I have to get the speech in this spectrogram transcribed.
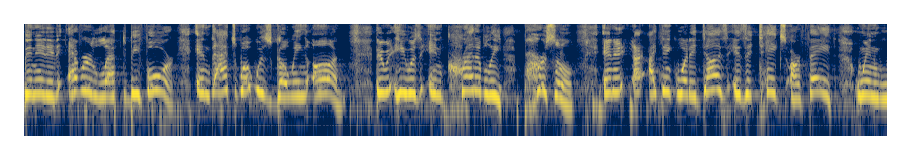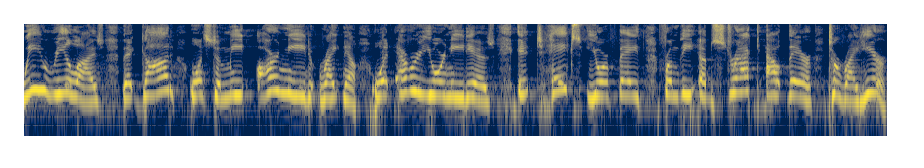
than it had ever leapt before. And that's what was going on. He was incredibly personal. And it, I think what it does is it takes our faith when we realize that God wants to meet our need right now, whatever your need is, it takes your faith from the abstract out there to right here.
